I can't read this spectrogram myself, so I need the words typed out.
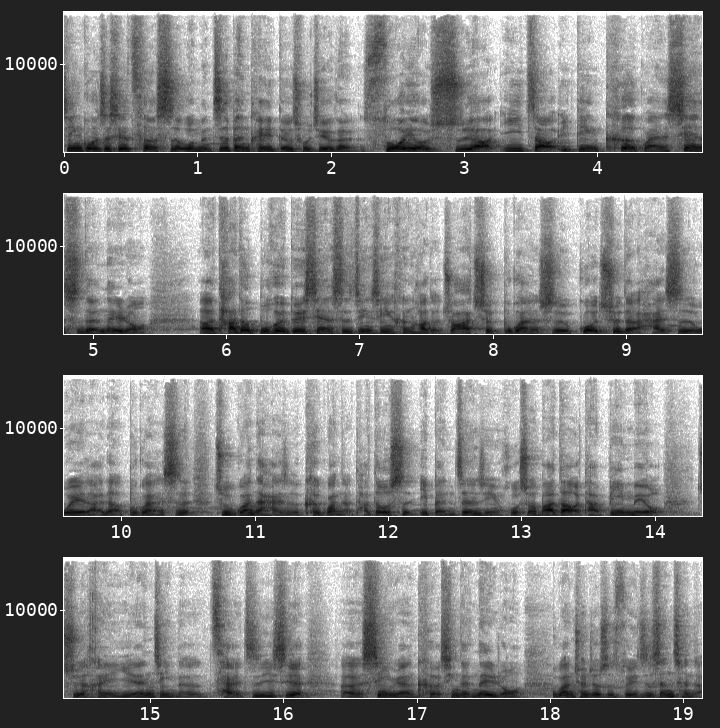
经过这些测试，我们基本可以得出结论：所有需要依照一定客观现实的内容，啊，它都不会对现实进行很好的抓取，不管是过去的还是未来的，不管是主观的还是客观的，它都是一本正经胡说八道。它并没有去很严谨的采集一些呃信源可信的内容，完全就是随机生成的。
